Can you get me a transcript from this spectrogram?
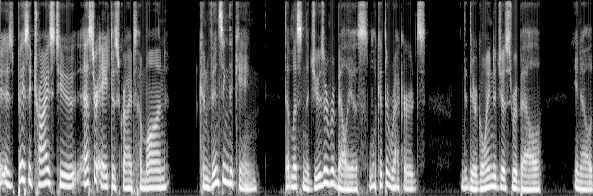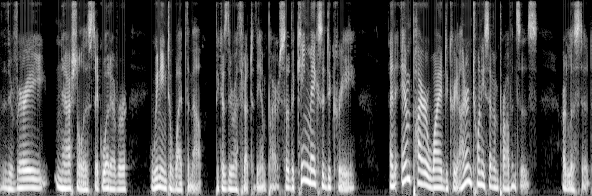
is basically tries to Esther 8 describes Haman convincing the king that listen the Jews are rebellious, look at the records, they're going to just rebel, you know, they're very nationalistic, whatever. We need to wipe them out because they're a threat to the empire. So the king makes a decree, an empire-wide decree, 127 provinces are listed.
